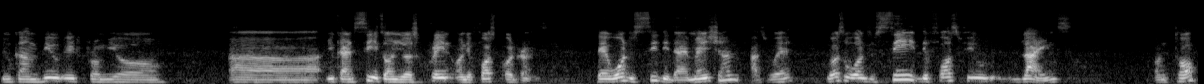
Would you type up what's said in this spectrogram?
you can view it from your, uh, you can see it on your screen on the first quadrant. They want to see the dimension as well. We also want to see the first few lines on top.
